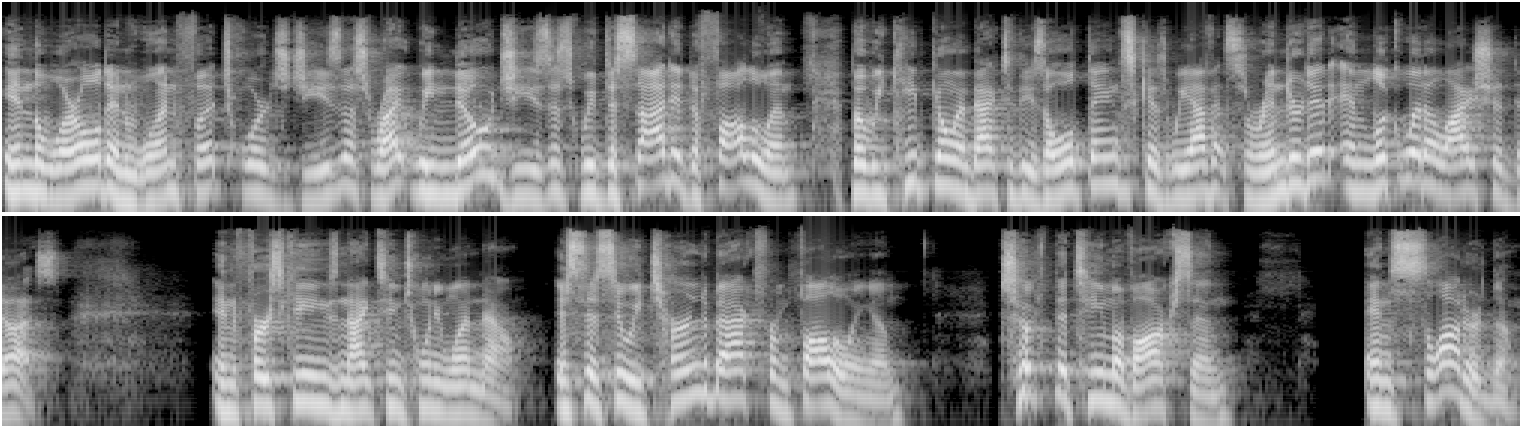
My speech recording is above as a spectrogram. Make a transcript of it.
in the world and one foot towards Jesus, right? We know Jesus. We've decided to follow him, but we keep going back to these old things because we haven't surrendered it. And look what Elisha does in 1 Kings 19, 21 now. It says, So he turned back from following him, took the team of oxen, and slaughtered them.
